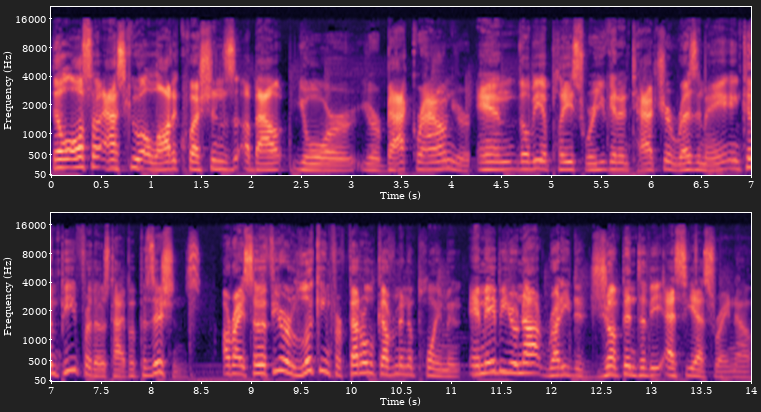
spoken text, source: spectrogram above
They'll also ask you a lot of questions about your your background, your and there'll be a place where you can attach your resume and compete for those type of positions. All right, so if you're looking for federal government employment and maybe you're not ready to jump into the SES right now,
